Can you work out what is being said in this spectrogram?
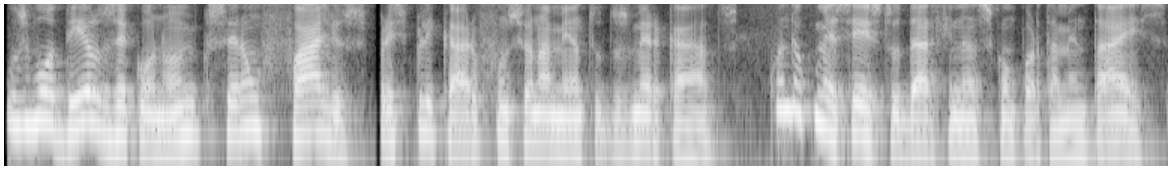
os modelos econômicos serão falhos para explicar o funcionamento dos mercados. Quando eu comecei a estudar finanças comportamentais,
